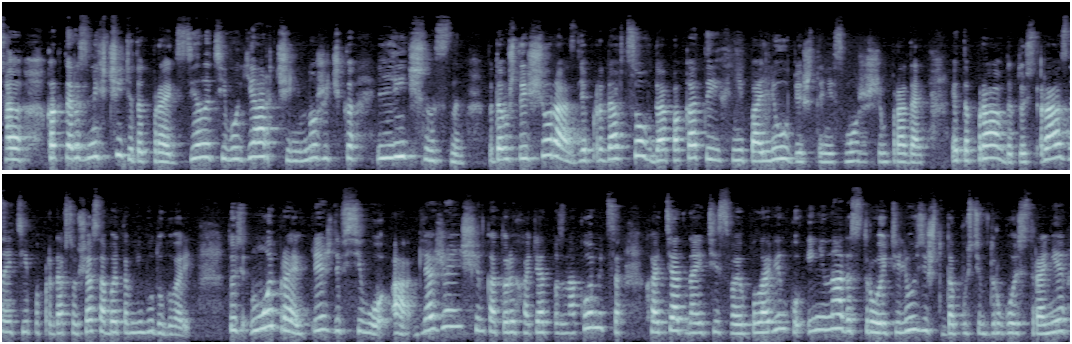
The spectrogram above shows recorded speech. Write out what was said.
как-то размягчить этот проект, сделать его ярче, немножечко личностным. Потому что еще раз, для продавцов, да, пока ты их не полюбишь, ты не сможешь им продать. Это правда, то есть разные типы продавцов. Сейчас об этом не буду говорить. То есть мой проект прежде всего, а, для женщин, которые хотят познакомиться, хотят найти свою половинку, и не надо строить иллюзии, что, допустим, в другой стране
